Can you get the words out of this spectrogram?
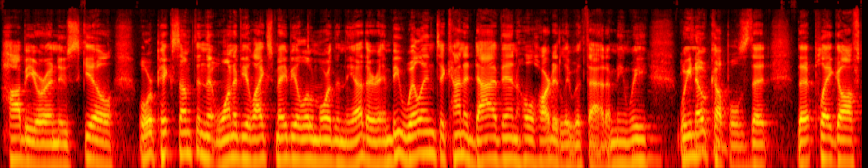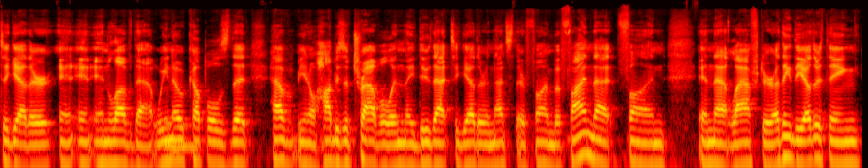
hobby or a new skill, or pick something that one of you likes maybe a little more than the other, and be willing to kind of dive in wholeheartedly with that. I mean, we mm-hmm. we know couples that that play golf together and, and, and love that. We know mm-hmm. couples that have you know hobbies of travel and they do that together and that's their fun. But find that fun and that laughter. I think the other thing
